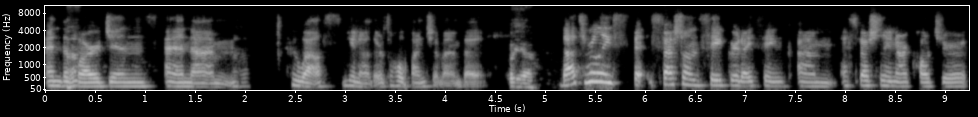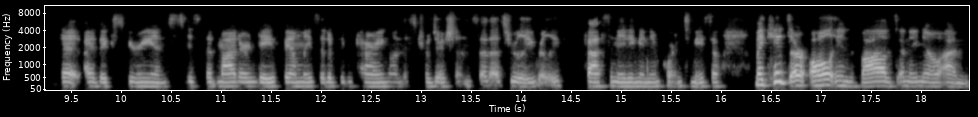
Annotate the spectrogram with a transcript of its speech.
and the Uh-huh. and um Uh-huh. who else? You know, there's a whole bunch of them, but Oh yeah. That's really spe- special and sacred i think um, especially in our culture that i've experienced is the modern day families that have been carrying on this tradition. So that's really really fascinating and important to me. So my kids are all involved and i know um,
